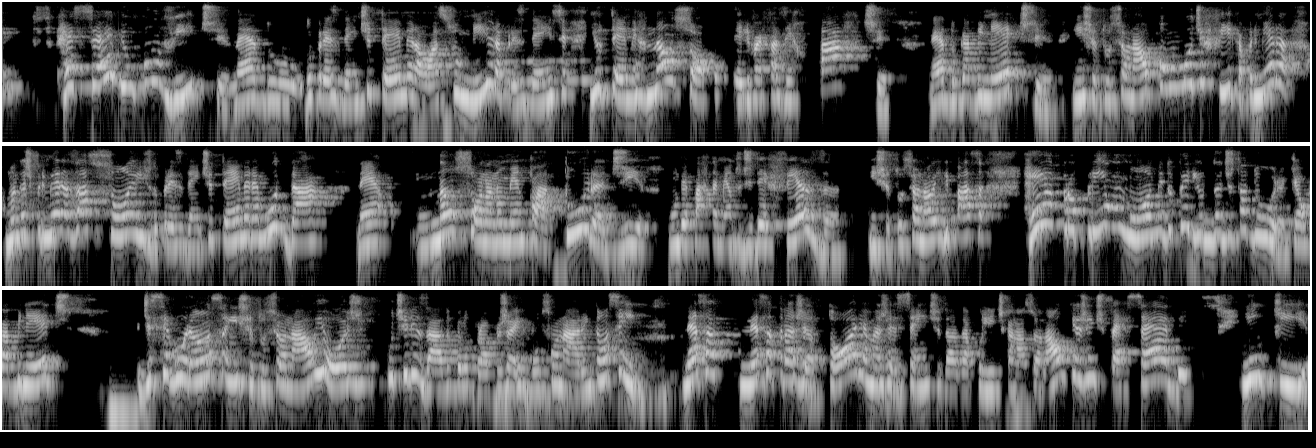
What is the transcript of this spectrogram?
recebe um convite né, do, do presidente Temer ao assumir a presidência, e o Temer não só ele vai fazer parte né, do gabinete institucional, como modifica. Primeira, uma das primeiras ações do presidente Temer é mudar né, não só na nomenclatura de um departamento de defesa institucional, ele passa, reapropria um nome do período da ditadura, que é o Gabinete de Segurança Institucional e hoje utilizado pelo próprio Jair Bolsonaro. Então, assim, nessa, nessa trajetória mais recente da, da política nacional, o que a gente percebe em que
